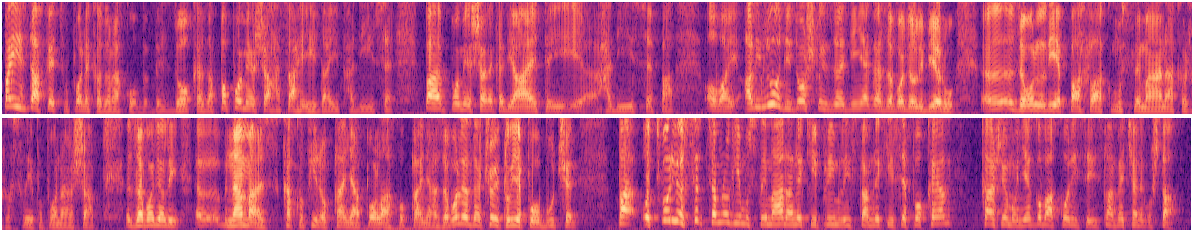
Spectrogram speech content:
pa izda fetvu ponekad onako bez dokaza, pa pomješa sahih i daif hadise, pa pomješa nekad i ajete i hadise, pa ovaj, ali ljudi došli iz njega, zavoljeli vjeru, e, zavoljeli lijep ahlak muslimana, kao kako se lijepo ponaša, zavoljeli e, namaz, kako fino klanja, polako klanja, zavoljeli da je čovjek lijepo obučen, pa otvorio srca mnogih muslimana, neki primili islam, neki se pokajali, kažemo njegova korist se islam veća nego šta?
